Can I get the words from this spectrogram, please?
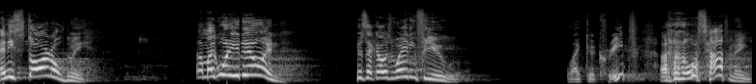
And he startled me. I'm like, What are you doing? He was like, I was waiting for you. Like a creep? I don't know what's happening.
